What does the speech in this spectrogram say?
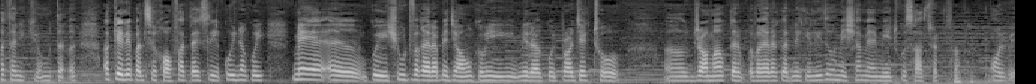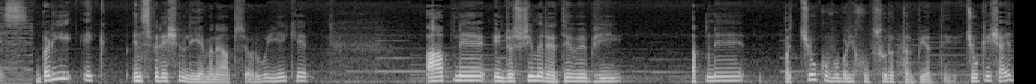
पता नहीं क्यों अकेलेपन से खौफ आता है इसलिए कोई ना कोई मैं आ, कोई शूट वगैरह पे जाऊँ कोई मेरा कोई प्रोजेक्ट हो आ, ड्रामा कर वगैरह करने के लिए तो हमेशा मैं मेट को साथ रख साथ ऑलवेज बड़ी एक इंस्पिरेशन ली है मैंने आपसे और वो ये कि आपने इंडस्ट्री में रहते हुए भी अपने बच्चों को वो बड़ी खूबसूरत तरबियत दी जो कि शायद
